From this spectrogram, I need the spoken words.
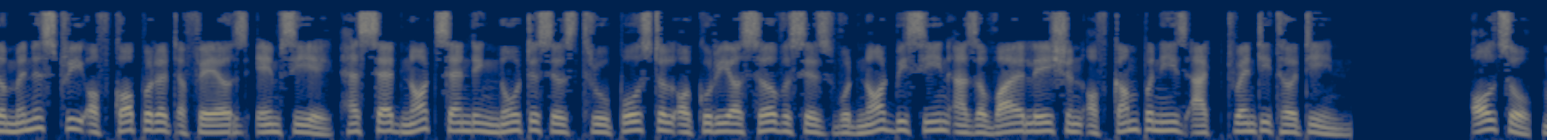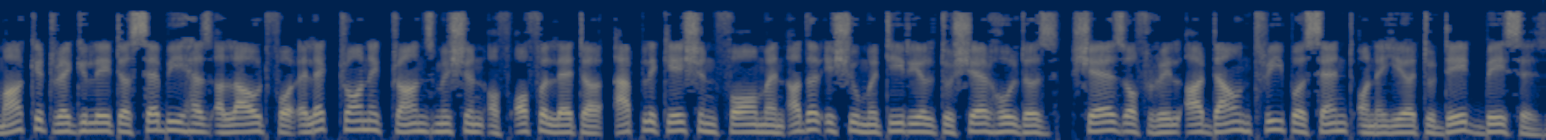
The Ministry of Corporate Affairs (MCA) has said not sending notices through postal or courier services would not be seen as a violation of Companies Act 2013. Also, market regulator SEBI has allowed for electronic transmission of offer letter, application form and other issue material to shareholders. Shares of RIL are down 3% on a year-to-date basis.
